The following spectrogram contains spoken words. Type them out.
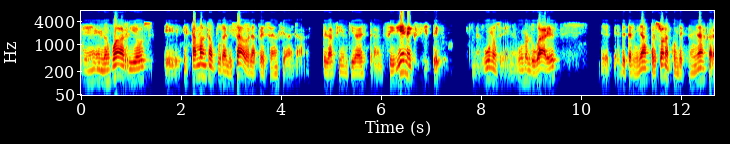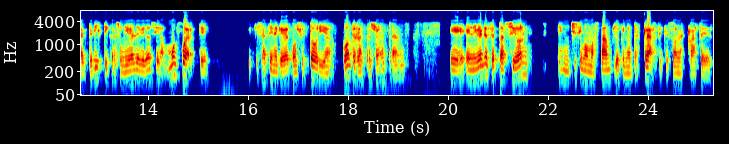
en los barrios eh, está más naturalizado la presencia de, la, de las identidades trans. Si bien existe en algunos, en algunos lugares eh, determinadas personas con determinadas características, un nivel de violencia muy fuerte, que quizás tiene que ver con su historia, contra las personas trans, el nivel de aceptación es muchísimo más amplio que en otras clases, que son las clases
